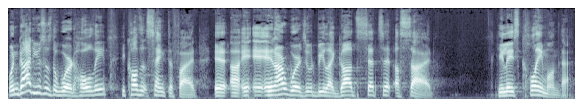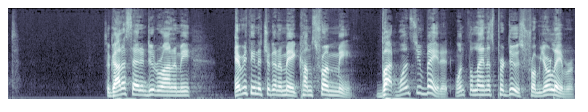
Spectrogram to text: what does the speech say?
When God uses the word holy, he calls it sanctified. It, uh, in, in our words, it would be like God sets it aside, he lays claim on that. So God has said in Deuteronomy, everything that you're going to make comes from me. But once you've made it, once the land is produced from your labor,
